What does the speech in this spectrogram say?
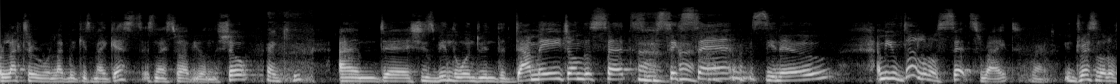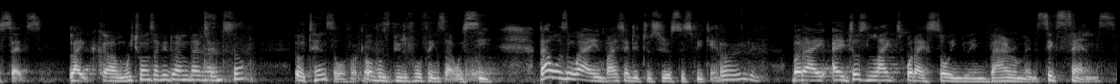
Olateru Olagbegi is my guest. It's nice to have you on the show. Thank you. And uh, she's been the one doing the damage on the sets, some Six Sense, you know. I mean, you've done a lot of sets, right? Right. You dress a lot of sets. Like, um, which ones have you done? That Tinsel. Oh, tinsel, for all those beautiful things that we see. That wasn't why I invited you to Seriously Speaking. Oh, really? But I, I just liked what I saw in your environment, Sixth Sense.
